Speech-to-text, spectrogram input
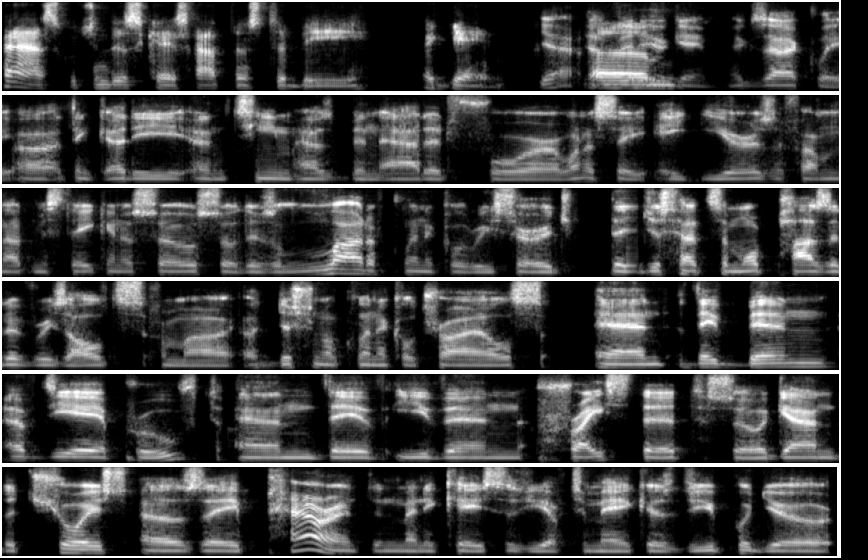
task, which in this case happens to be a game. Yeah, a um, video game. Exactly. Uh, I think Eddie and team has been at it for, I want to say eight years, if I'm not mistaken, or so. So there's a lot of clinical research. They just had some more positive results from uh, additional clinical trials and they've been FDA approved and they've even priced it. So, again, the choice as a parent in many cases you have to make is do you put your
